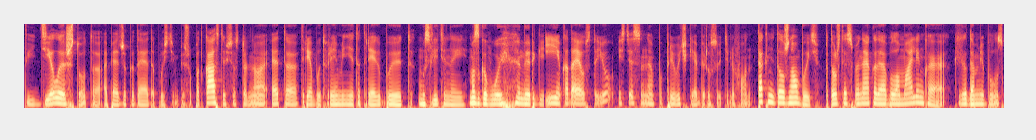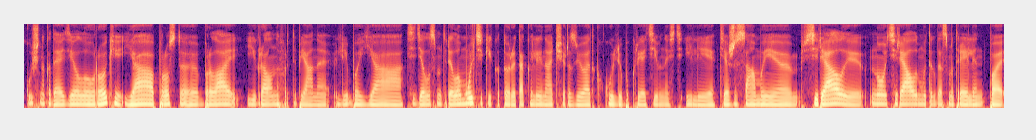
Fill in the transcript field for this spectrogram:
ты делаешь что-то, опять же, когда я, допустим, пишу подкаст и все остальное, это требует времени, это требует мыслительной, мозговой энергии. И когда я устаю, естественно, по привычке я беру свой телефон. Так не должно быть, потому что я вспоминаю, когда я была маленькая, когда мне было скучно, когда я делала уроки, я просто брала и играла на фортепиано, либо я сидела, смотрела мультики, которые так или иначе развивают какую-либо креативность, или те же самые сериалы, но сериалы мы тогда смотрели по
